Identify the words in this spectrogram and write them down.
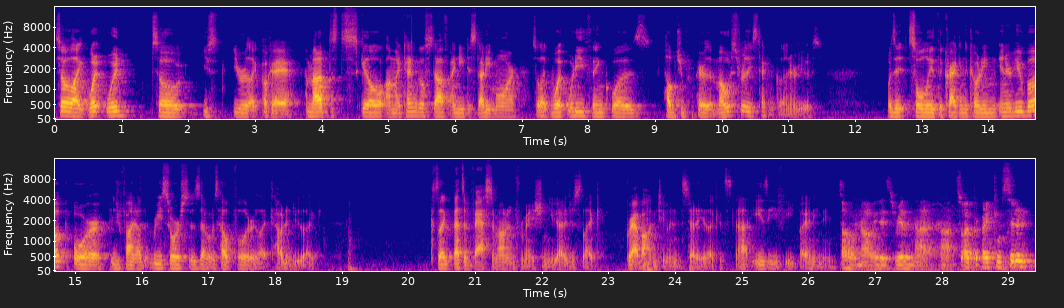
So like, what would so you you were like, okay, I'm not up to skill on my technical stuff. I need to study more. So like, what what do you think was helped you prepare the most for these technical interviews? Was it solely the cracking the coding interview book, or did you find other resources that was helpful, or like how did you like? Because like that's a vast amount of information you gotta just like grab onto and study. Like it's not easy feat by any means. Oh no, it is really not. Uh, so I, I considered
